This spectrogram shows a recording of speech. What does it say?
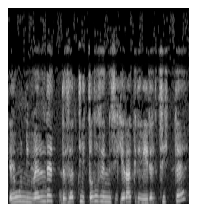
es un nivel de, de ser chistoso sin ni siquiera escribir el chiste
